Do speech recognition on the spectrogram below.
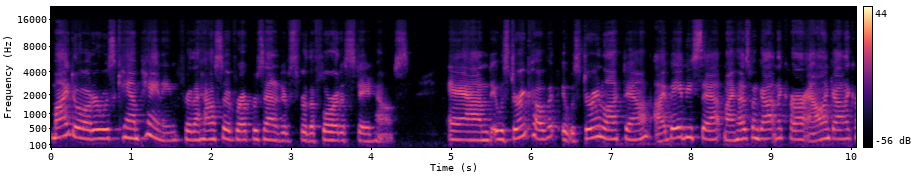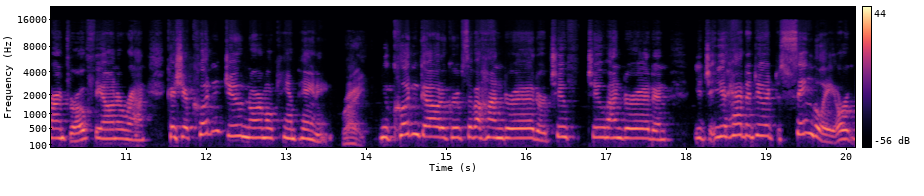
my daughter was campaigning for the House of Representatives for the Florida State House. And it was during COVID. It was during lockdown. I babysat. My husband got in the car. Alan got in the car and drove Fiona around because you couldn't do normal campaigning. Right. You couldn't go to groups of 100 or two, 200 and you, you had to do it singly or,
